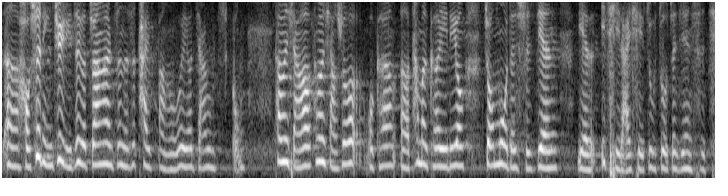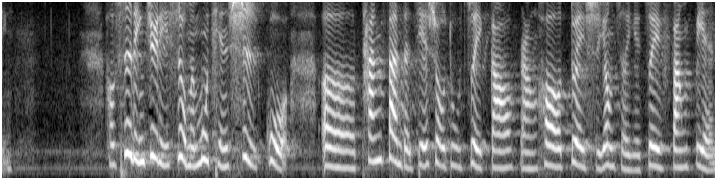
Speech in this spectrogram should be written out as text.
呃好事零距离这个专案真的是太棒了，我也要加入职工。”他们想要，他们想说，我可呃他们可以利用周末的时间也一起来协助做这件事情。好事零距离是我们目前试过，呃，摊贩的接受度最高，然后对使用者也最方便，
